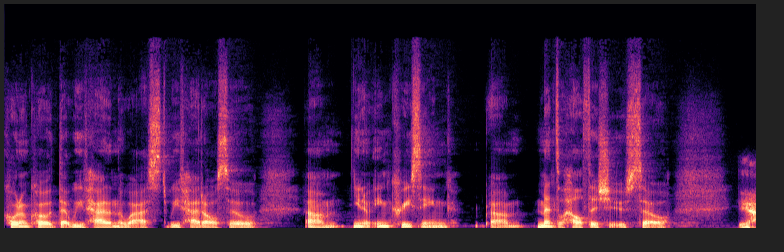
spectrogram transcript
quote unquote that we've had in the West, we've had also, um, you know, increasing um, mental health issues. So yeah,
